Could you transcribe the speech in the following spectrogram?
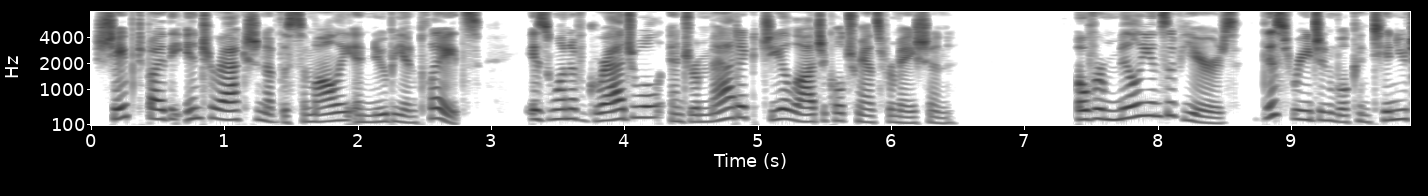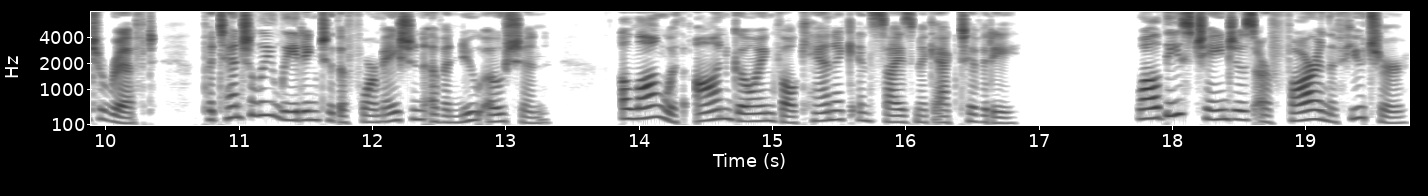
shaped by the interaction of the Somali and Nubian plates, is one of gradual and dramatic geological transformation. Over millions of years, this region will continue to rift, potentially leading to the formation of a new ocean, along with ongoing volcanic and seismic activity. While these changes are far in the future,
